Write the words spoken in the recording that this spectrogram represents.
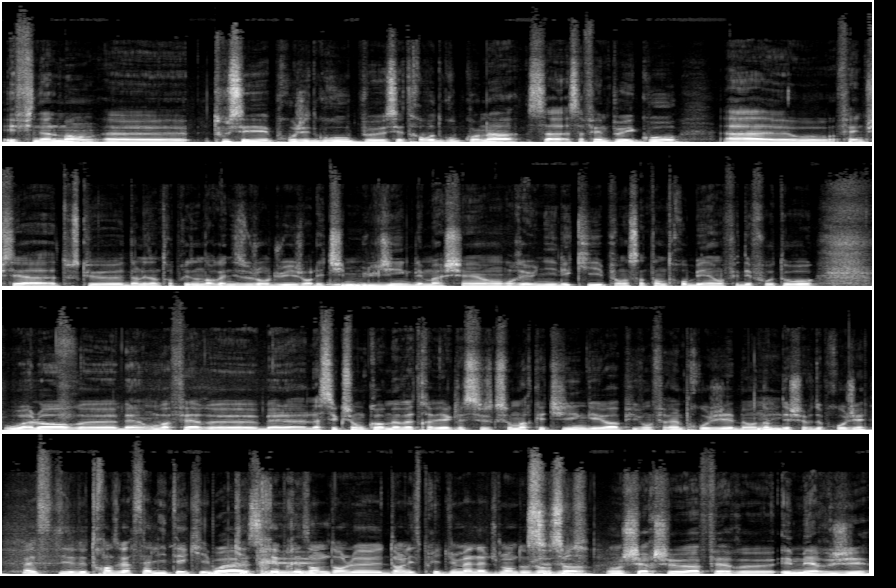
Et finalement, euh, tous ces projets de groupe, euh, ces travaux de groupe qu'on a, ça, ça fait un peu écho à, euh, au- enfin, tu sais, à tout ce que dans les entreprises on organise aujourd'hui, genre les team building, les machins, on réunit l'équipe, on s'entend trop bien, on fait des photos, ou alors euh, ben, on va faire ben, la- section com, elle va travailler avec la section marketing, et hop, ils vont faire un projet, ben, on nomme Ouais. des chefs de projet. Ouais, cette idée de transversalité qui est, Ouais, qui est très c'est- présente dans le dans l'esprit du management C'est d'aujourd'hui. ça, on cherche à faire émerger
